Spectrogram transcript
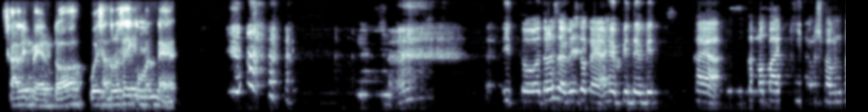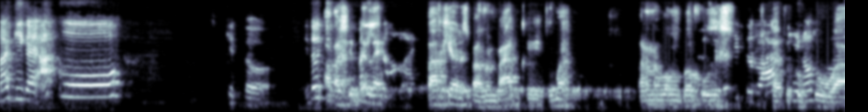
sekali beto, wis satu saya iku meneh. Itu terus habis itu kayak habit-habit kayak kalau pagi harus bangun pagi kayak aku. Gitu. Itu Apa sih, Lek? Pagi harus bangun pagi, cuma karena wong tidur sudah cukup tua,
